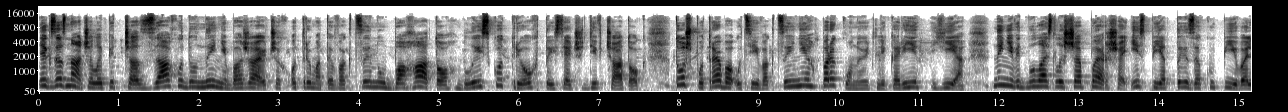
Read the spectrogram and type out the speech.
Як зазначили під час заходу, нині бажаючих отримати вакцину багато близько трьох тисяч дівчаток. Тож потреба у цій вакцині, переконують лікарі, є. Нині відбулась лише перша із п'яти закупівель.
